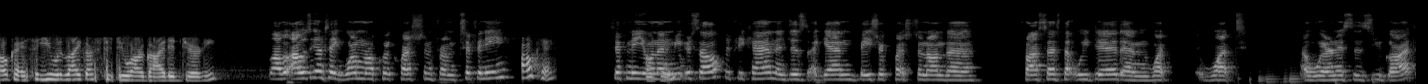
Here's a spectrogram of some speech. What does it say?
Okay, so you would like us to do our guided journey? Well, I was going to take one more quick question from Tiffany. Okay. Tiffany, you want to unmute yourself if you can, and just again base your question on the process that we did and what what awarenesses you got.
